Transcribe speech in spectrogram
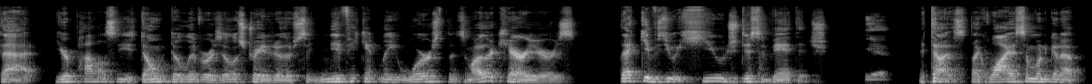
that your policies don't deliver as illustrated or they're significantly worse than some other carriers, that gives you a huge disadvantage. Yeah. It does. Like why is someone going to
